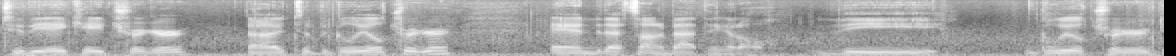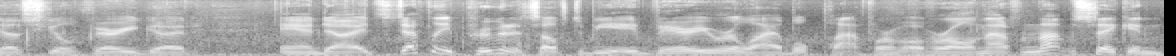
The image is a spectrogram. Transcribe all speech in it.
to the AK trigger, uh, to the Galil trigger, and that's not a bad thing at all. The Galil trigger does feel very good and uh, it's definitely proven itself to be a very reliable platform overall. Now, if I'm not mistaken,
